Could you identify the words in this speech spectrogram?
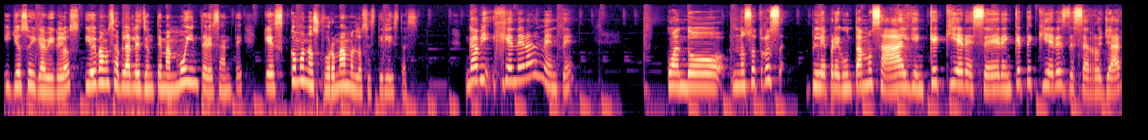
Y yo soy Gaby Gloss y hoy vamos a hablarles de un tema muy interesante que es cómo nos formamos los estilistas. Gaby, generalmente cuando nosotros le preguntamos a alguien qué quieres ser, en qué te quieres desarrollar,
